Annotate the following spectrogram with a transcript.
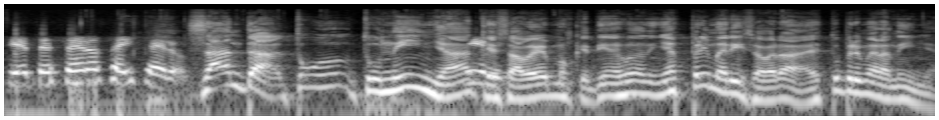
7060. Santa, tú, tu niña, Sí. que sabemos que tienes una niña, es primeriza, ¿verdad? Es tu primera niña.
